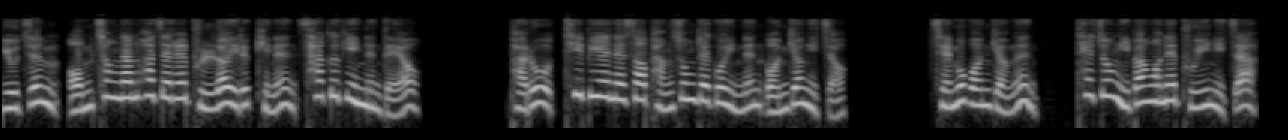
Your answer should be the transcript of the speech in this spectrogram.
요즘 엄청난 화제를 불러일으키는 사극이 있는데요. 바로 TVN에서 방송되고 있는 원경이죠. 제목 원경은 태종 이방원의 부인이자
